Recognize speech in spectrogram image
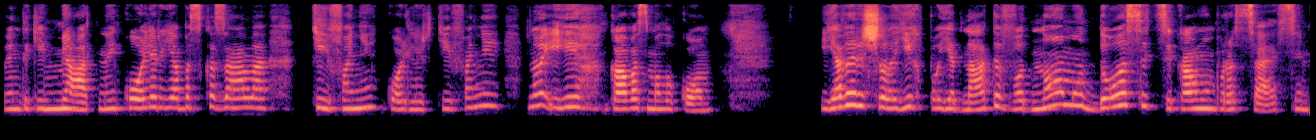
Він такий м'ятний колір, я би сказала. Тіфані, колір Тіфані, ну і кава з молоком. Я вирішила їх поєднати в одному досить цікавому процесі.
